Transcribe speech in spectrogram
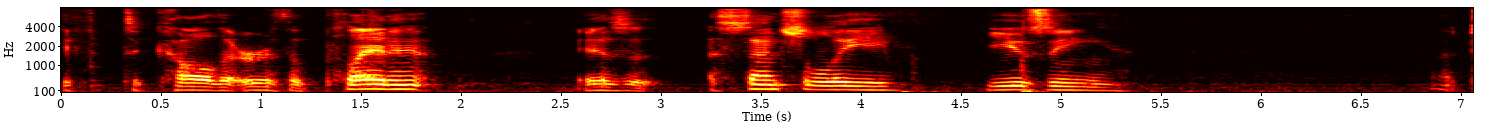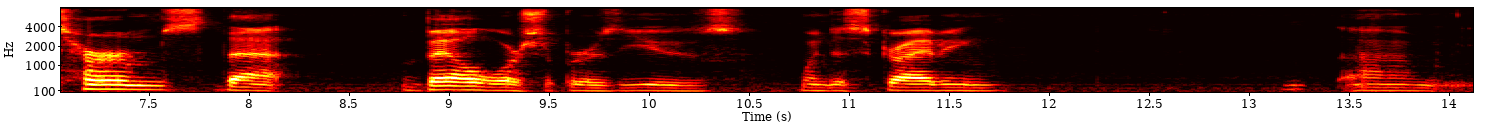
if to call the Earth a planet is essentially using uh, terms that Baal worshippers use when describing, um,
